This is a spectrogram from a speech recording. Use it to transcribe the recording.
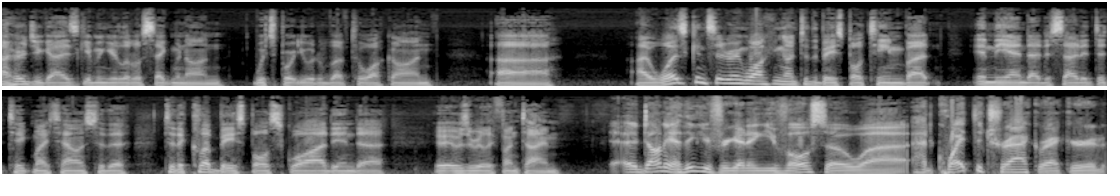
I heard you guys giving your little segment on which sport you would have loved to walk on. Uh, I was considering walking onto the baseball team, but in the end, I decided to take my talents to the to the club baseball squad, and uh, it was a really fun time. Uh, Donnie, I think you're forgetting you've also uh, had quite the track record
